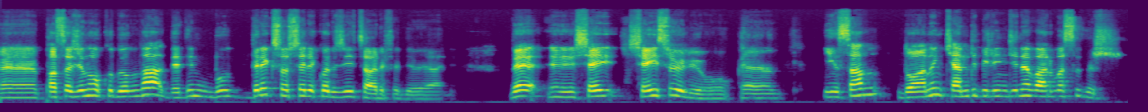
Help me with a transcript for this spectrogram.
e, pasajını okuduğunda dedim bu direkt sosyal ekolojiyi tarif ediyor yani. Ve e, şey şey söylüyor o e, insan doğanın kendi bilincine varmasıdır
